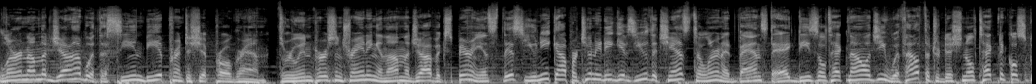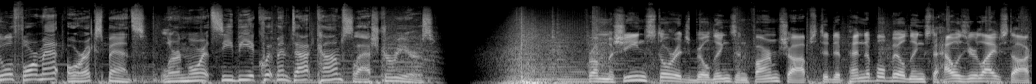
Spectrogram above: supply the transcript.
Learn on the job with the C&B Apprenticeship Program. Through in-person training and on-the-job experience, this unique opportunity gives you the chance to learn advanced ag diesel technology without the traditional technical school format or expense. Learn more at cbequipment.com/careers. From machine storage buildings and farm shops to dependable buildings to house your livestock,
